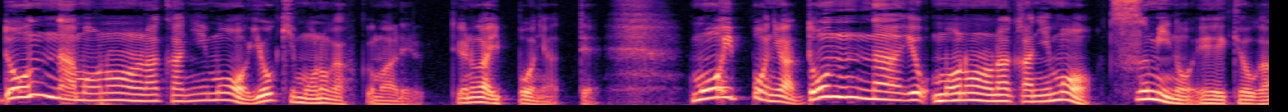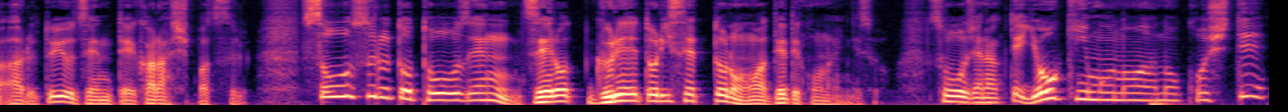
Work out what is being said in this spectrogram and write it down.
どんなものの中にも良きものが含まれるっていうのが一方にあってもう一方にはどんなものの中にも罪の影響があるという前提から出発する。そうすると当然ゼログレートリセット論は出てこないんですよ。そうじゃなくて良きものは残して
